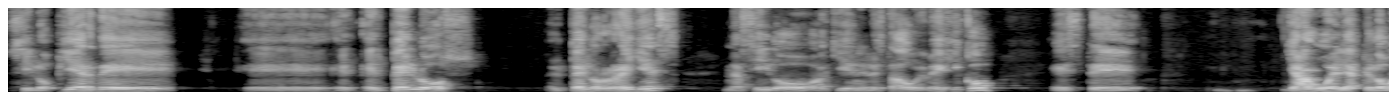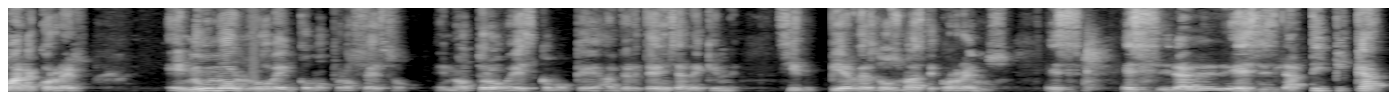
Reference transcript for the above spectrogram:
Si lo pierde eh, el, Pelos, el Pelos Reyes, nacido aquí en el Estado de México, este, ya huele a que lo van a correr. En uno lo ven como proceso, en otro es como que advertencia de que si pierdes dos más te corremos. Es, es, es la típica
